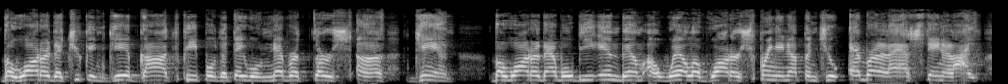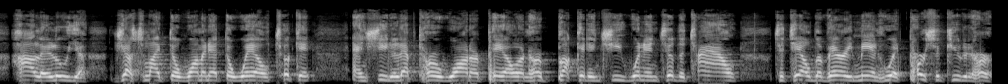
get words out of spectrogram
the water that you can give God's people that they will never thirst again the water that will be in them, a well of water springing up into everlasting life. Hallelujah. Just like the woman at the well took it and she left her water pail and her bucket and she went into the town to tell the very men who had persecuted her,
